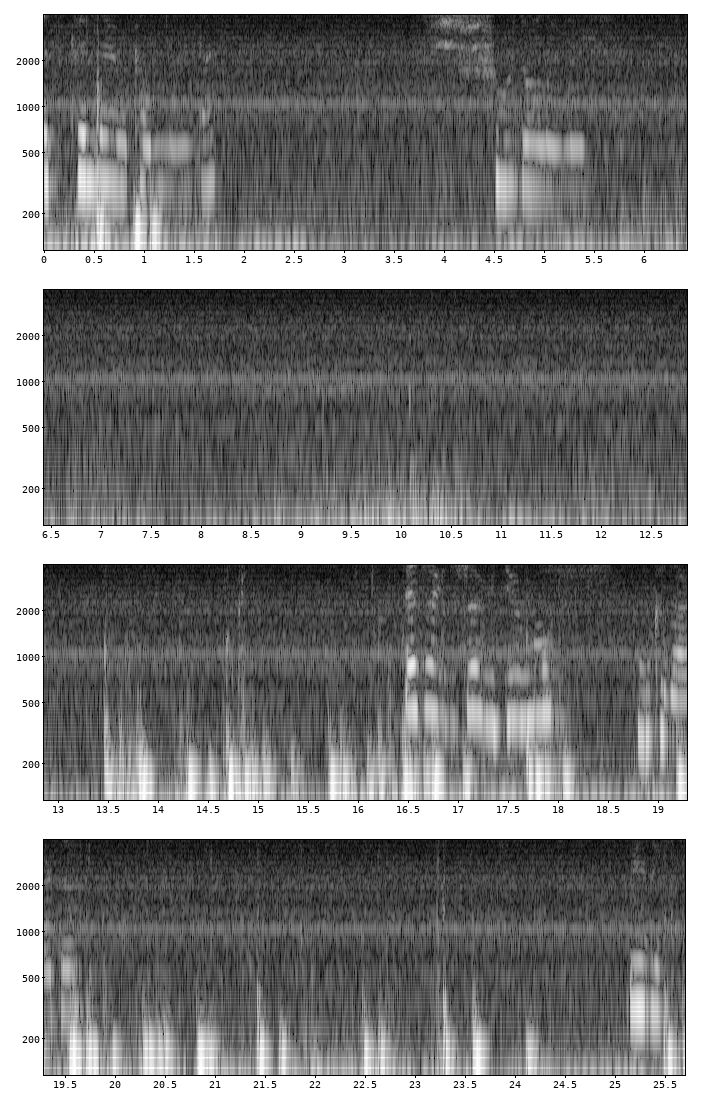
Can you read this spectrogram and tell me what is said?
Estella'ya bakalım nerede? Şurada olabilir. Evet arkadaşlar videomuz bu kadardı. Bir dakika.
